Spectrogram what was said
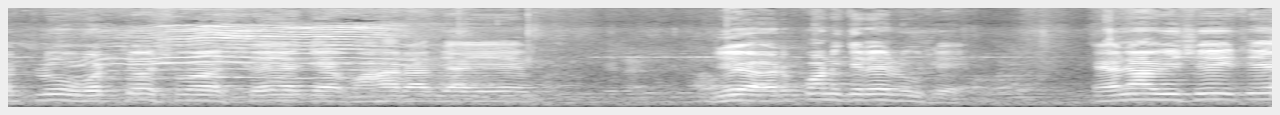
એટલું વર્ચસ્વ છે કે મહારાજાએ જે અર્પણ કરેલું છે, એના વિશે તે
